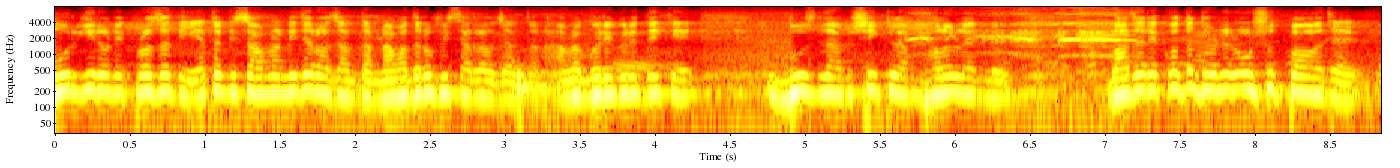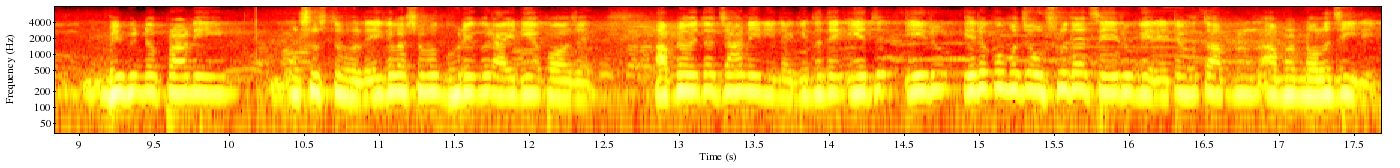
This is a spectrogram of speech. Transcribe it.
মুরগির অনেক প্রজাতি, এত কিছু আমরা নিজেরাও জানতাম না, আমাদের অফিসাররাও জানতো না। আমরা ঘুরে ঘুরে দেখে বুঝলাম, শিখলাম, ভালো লাগল। বাজারে কত ধরনের ওষুধ পাওয়া যায়? বিভিন্ন প্রাণী অসুস্থ হলে এগুলোর সময় ঘুরে ঘুরে আইডিয়া পাওয়া যায়। আপনি হয়তো জানেনই না, কিন্তু এরকম যে ওষুধ আছে এই রোগের, এটা হয়তো আপনার আমার নলেজেই নেই।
